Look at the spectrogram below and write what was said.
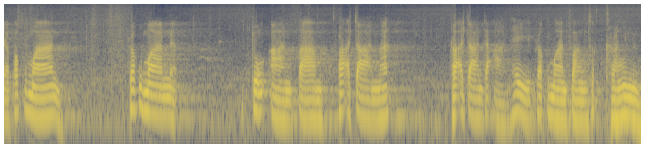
นะพระกุมาร พระกุมารเนี่ยจงอ่านตามพระอาจารย์นะ พระอาจารย์จะอ่านให้พระกุมารฟังสักครั้งหนึ่ง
